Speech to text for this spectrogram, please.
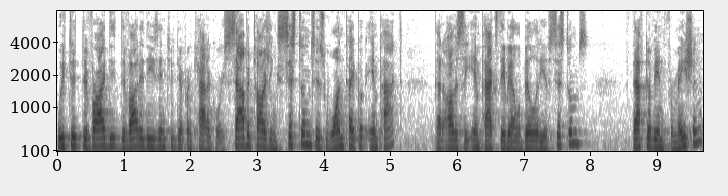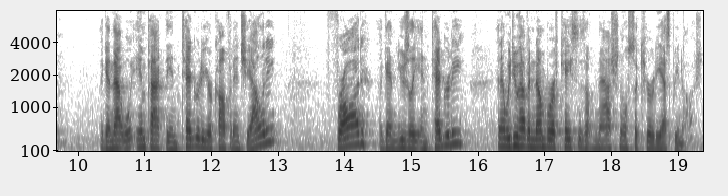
We've divided, divided these into different categories. Sabotaging systems is one type of impact that obviously impacts the availability of systems. Theft of information, again, that will impact the integrity or confidentiality. Fraud, again, usually integrity. And then we do have a number of cases of national security espionage.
